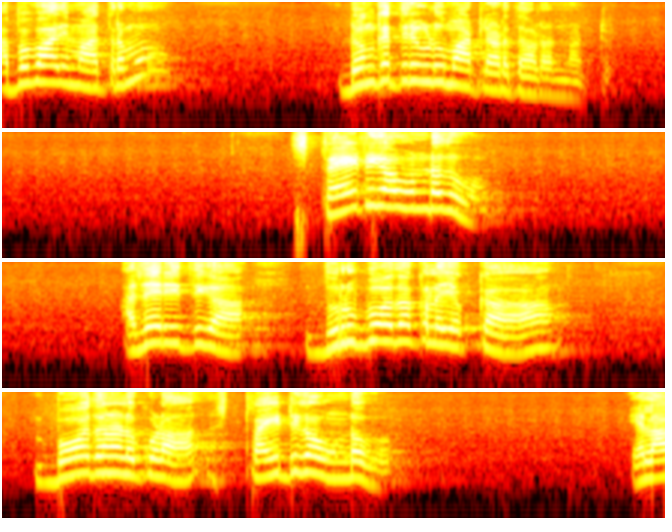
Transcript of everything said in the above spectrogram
అపవాది మాత్రము డొంక తిరుగుడు మాట్లాడతాడు అన్నట్టు స్ట్రైట్గా ఉండదు. అదే రీతిగా దుర్బోధకుల యొక్క బోధనలు కూడా స్ట్రైట్గా ఉండవు. ఎలా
